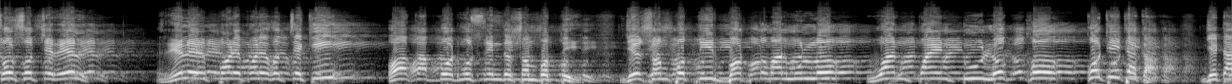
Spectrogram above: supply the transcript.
সোর্স হচ্ছে রেল। রেলের পরে পরে হচ্ছে কি? অকাব্য মুসলিমদের সম্পত্তি। যে সম্পত্তির বর্তমান মূল্য ওয়ান পয়েন্ট টু লক্ষ কোটি টাকা, যেটা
